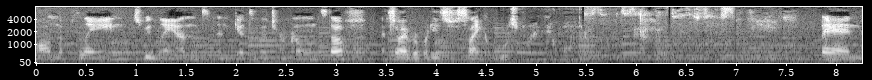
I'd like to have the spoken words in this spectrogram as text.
on the plane as we land and get to the terminal and stuff. And so everybody's just like whispering. And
